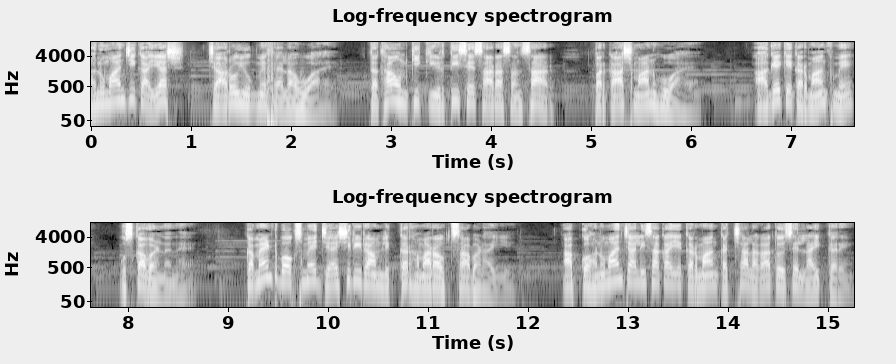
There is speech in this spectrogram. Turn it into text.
हनुमान जी का यश चारों युग में फैला हुआ है, तथा उनकी कीर्ति से सारा संसार प्रकाशमान हुआ है। आगे के कर्मांक में उसका वर्णन है। कमेंट बॉक्स में जय श्री राम लिखकर हमारा उत्साह बढ़ाइए। आपको हनुमान चालीसा का यह क्रमांक अच्छा लगा तो इसे लाइक करें।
